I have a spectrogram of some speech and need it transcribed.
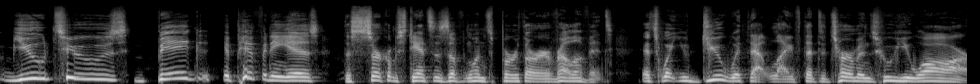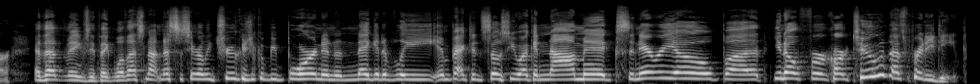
Mewtwo's big epiphany is the circumstances of one's birth are irrelevant. It's what you do with that life that determines who you are. And that makes me think, well, that's not necessarily true because you could be born in a negatively impacted socioeconomic scenario, but, you know, for a cartoon, that's pretty deep.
